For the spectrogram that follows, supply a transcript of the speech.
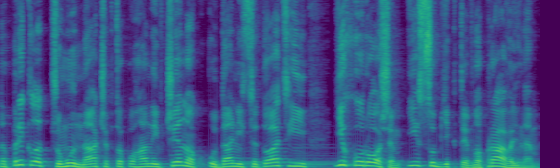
Наприклад, чому начебто поганий вчинок у даній ситуації є хорошим і суб'єктивно правильним.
